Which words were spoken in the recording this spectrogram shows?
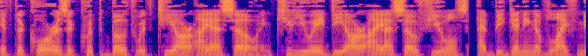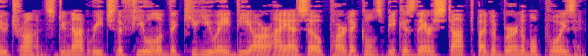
If the core is equipped both with TRISO and QUADRISO fuels, at beginning of life neutrons do not reach the fuel of the QUADRISO particles because they are stopped by the burnable poison.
